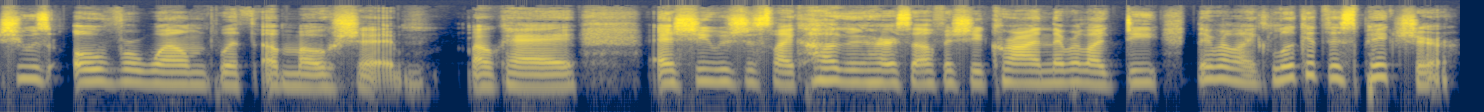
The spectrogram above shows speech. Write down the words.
she was overwhelmed with emotion. Okay. And she was just like hugging herself and she cried. And they were like, Do they were like, look at this picture.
